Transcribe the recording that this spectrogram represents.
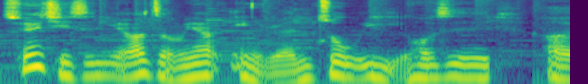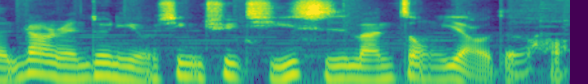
所以其实你要怎么样引人注意，或是呃让人对你有兴趣，其实蛮重要的哈。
